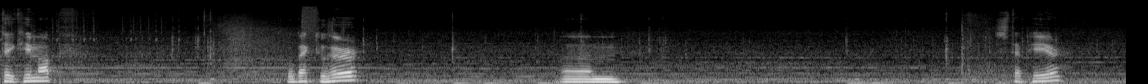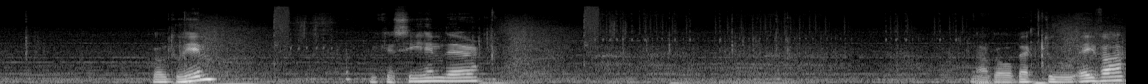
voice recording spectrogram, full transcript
take him up. Go back to her. Um, step here. Go to him. You can see him there. Now go back to Ava.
